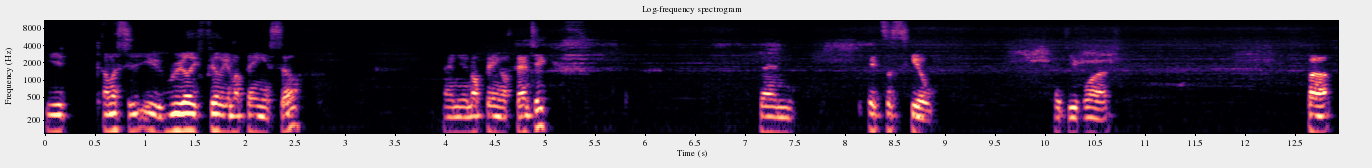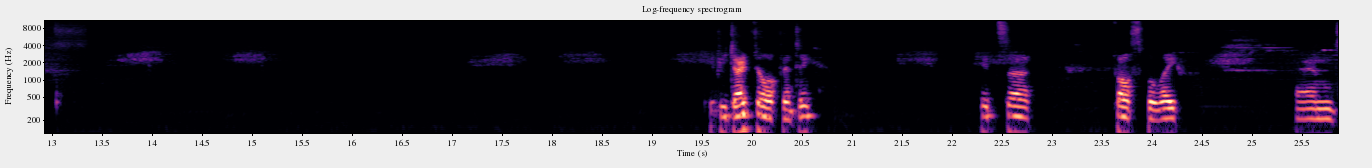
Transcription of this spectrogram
you unless you really feel you're not being yourself and you're not being authentic, then it's a skill that you've learnt. But if you don't feel authentic, it's a false belief. And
